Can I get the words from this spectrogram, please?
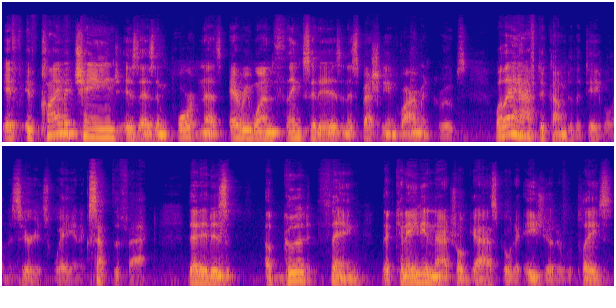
if, if climate change is as important as everyone thinks it is, and especially environment groups, well, they have to come to the table in a serious way and accept the fact that it is a good thing that Canadian natural gas go to Asia to replace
